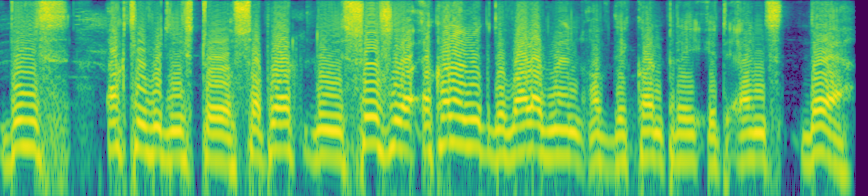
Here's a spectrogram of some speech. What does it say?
these activities to support the socio-economic development of the country. It ends there.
